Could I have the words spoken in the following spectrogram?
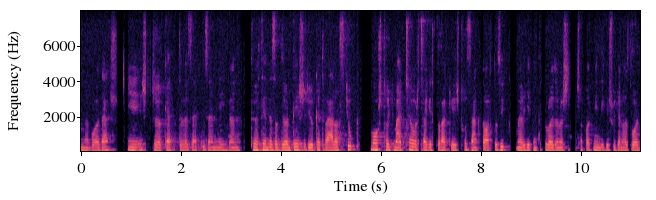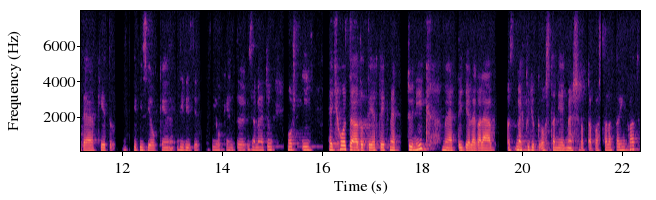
megoldás, és 2014-ben történt ez a döntés, hogy őket választjuk. Most, hogy már Csehország és Szlovákia is hozzánk tartozik, mert egyébként a tulajdonosi csapat mindig is ugyanaz volt, de két divízióként, divízióként üzemeltünk, most így egy hozzáadott értéknek tűnik, mert így legalább azt meg tudjuk osztani egymással a tapasztalatainkat,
